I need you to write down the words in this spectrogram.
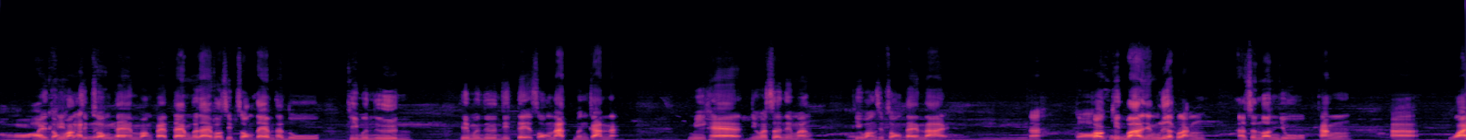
อ๋อไม่ต้องหวังเาสิบทีสองนัดแต้มหวังแปดแต้มก็ได้เพราะสิบสองแต้มถ้าดูทีมอื่นๆ ทีมอื่นๆที่เตะสองนัดเหมือนกันน่ะมีแค่นิวคาสเซิลเองมั้งที่หวัง12แต้มได้นะก็คิดว่ายังเลือกหลังอาร์เซนอลอยู่ทั้งอ่าไว้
